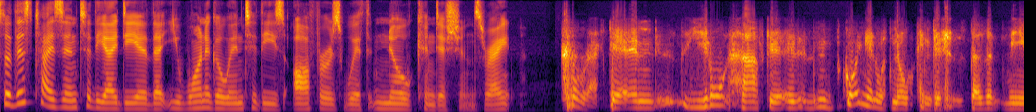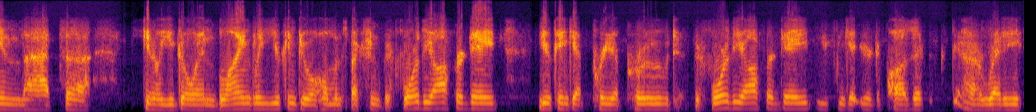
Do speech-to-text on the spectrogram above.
So this ties into the idea that you want to go into these offers with no conditions, right? Correct. And you don't have to, going in with no conditions doesn't mean that, uh, you know, you go in blindly. You can do a home inspection before the offer date. You can get pre approved before the offer date. You can get your deposit uh, ready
